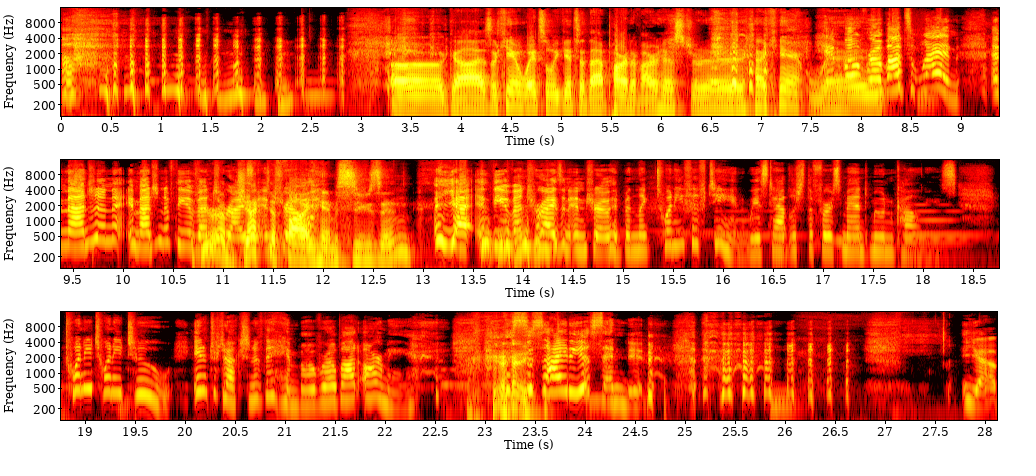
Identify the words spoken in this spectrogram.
Oh, guys, I can't wait till we get to that part of our history. I can't wait. himbo robots when imagine imagine if the event You're horizon objectifying intro him, Susan. yeah if the event horizon intro had been like 2015 we established the first manned moon colonies 2022 introduction of the himbo robot army society ascended Yeah,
